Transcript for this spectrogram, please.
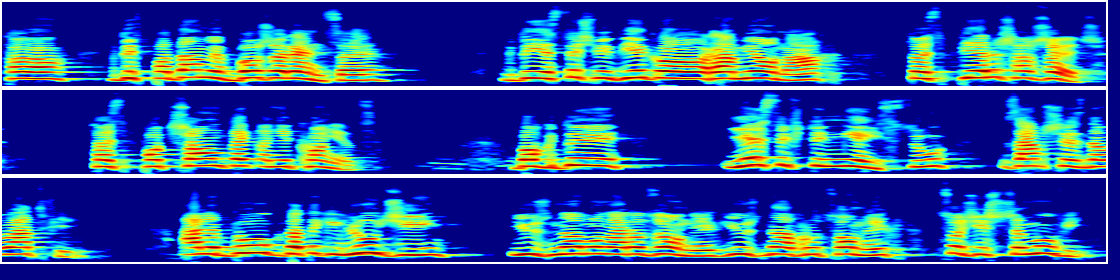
To, gdy wpadamy w Boże ręce, gdy jesteśmy w Jego ramionach, to jest pierwsza rzecz. To jest początek, a nie koniec. Bo gdy jesteś w tym miejscu, zawsze jest na łatwiej. Ale Bóg dla takich ludzi, już nowonarodzonych, już nawróconych, coś jeszcze mówi.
